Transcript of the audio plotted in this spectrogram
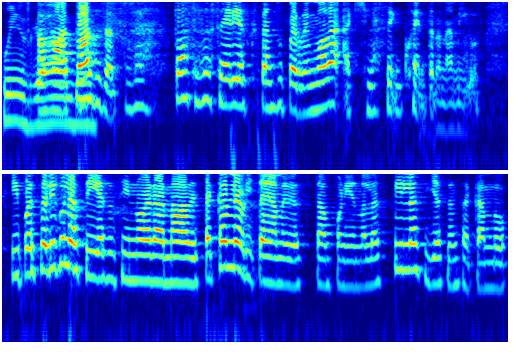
Queen's Gambit. Ajá, todas esas, o sea, todas esas series que están súper de moda, aquí las encuentran, amigos. Y pues películas sí, eso sí no era nada destacable, ahorita ya medio se están poniendo las pilas y ya están sacando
